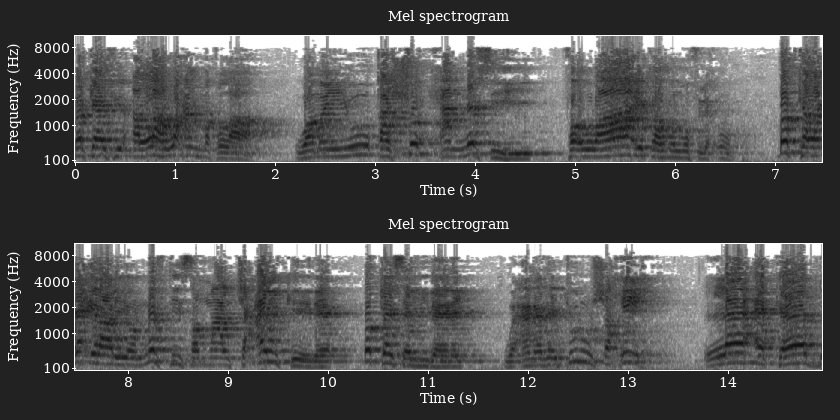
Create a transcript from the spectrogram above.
markaasuu yidhi allah waxaan maqlaa ومن يوق الشح عن نفسه فأولئك هم المفلحون. بدك لغا الىريو نفتي سمال شعيكيده بدك سليباني وأنا رجل شحيح لا أكاد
